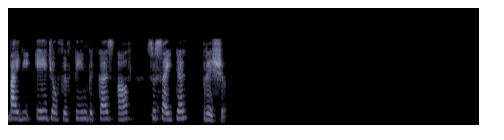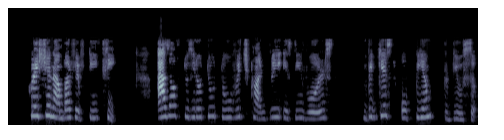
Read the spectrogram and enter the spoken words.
by the age of 15 because of societal pressure. Question number 53. As of 2022, which country is the world's biggest opium producer?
